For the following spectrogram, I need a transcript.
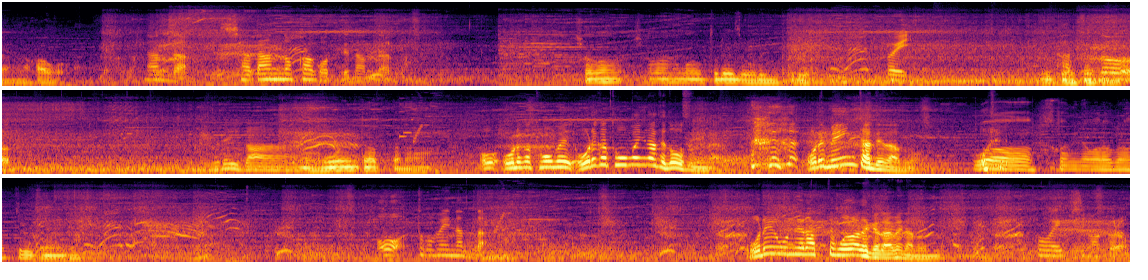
ゴのカゴ。なんだ遮断のカゴってなんだろシャガンシャガンはとりあえず俺に来るはい。発動ブレイバー。応援ってあったな。お俺が透明俺が透明になってどうすんだよ。俺メイン立てだぞ。うわースタミナがなくなってるからねお透明になった。俺を狙ってもらわなきゃダメなのに。攻撃しまくろう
